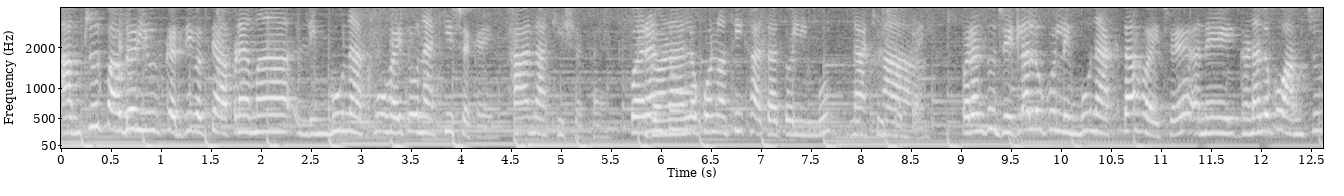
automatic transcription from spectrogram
આમચૂર પાવડર યુઝ કરતી વખતે આપણે આમાં લીંબુ નાખવું હોય તો નાખી શકાય. હા નાખી શકાય. પરંતુ- ઘણા લોકો નથી ખાતા તો લીંબુ નાખી શકાય. પરંતુ જેટલા લોકો લીંબુ નાખતા હોય છે અને ઘણા લોકો આમચૂર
